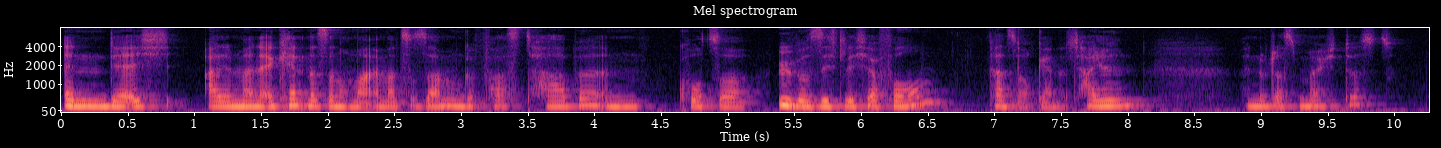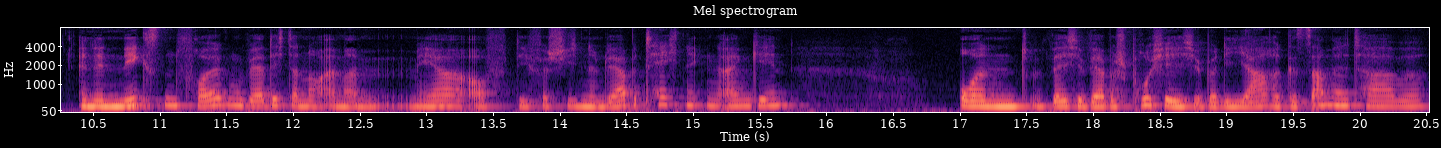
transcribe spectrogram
in der ich all meine Erkenntnisse nochmal einmal zusammengefasst habe in kurzer, übersichtlicher Form. Kannst du auch gerne teilen, wenn du das möchtest. In den nächsten Folgen werde ich dann noch einmal mehr auf die verschiedenen Werbetechniken eingehen und welche Werbesprüche ich über die Jahre gesammelt habe,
